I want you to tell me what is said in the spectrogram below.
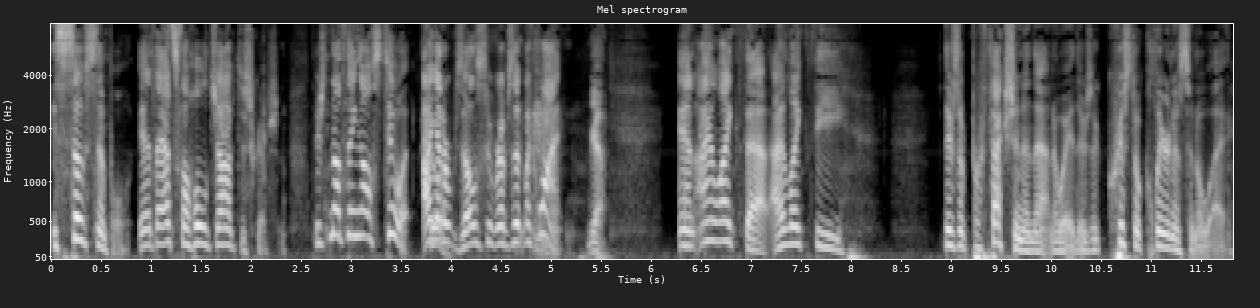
It's so simple. That's the whole job description. There's nothing else to it. I got to zealously represent my client. Yeah. And I like that. I like the there's a perfection in that in a way. There's a crystal clearness in a way.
